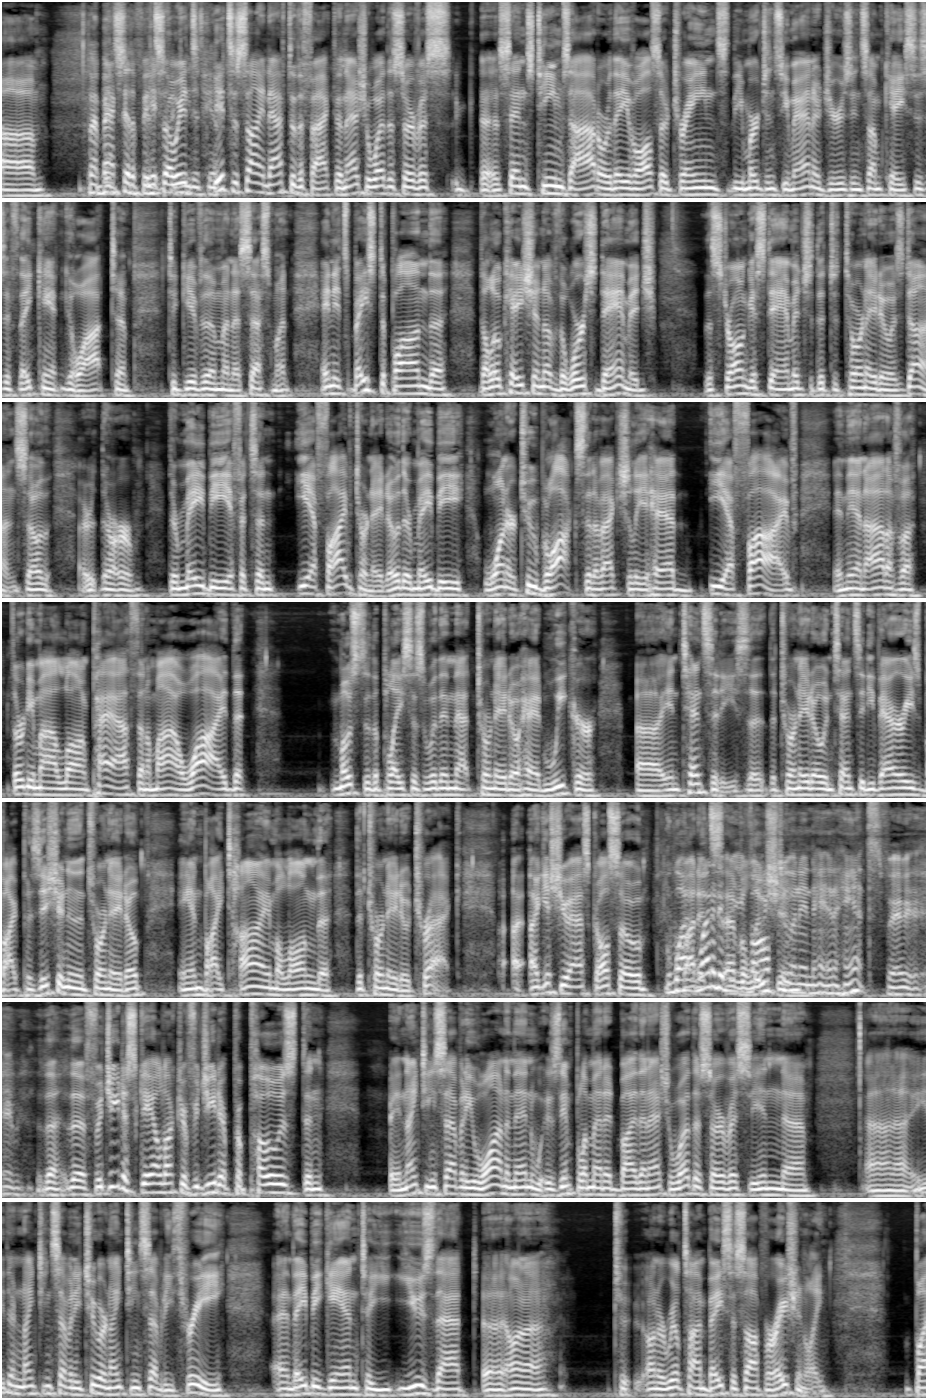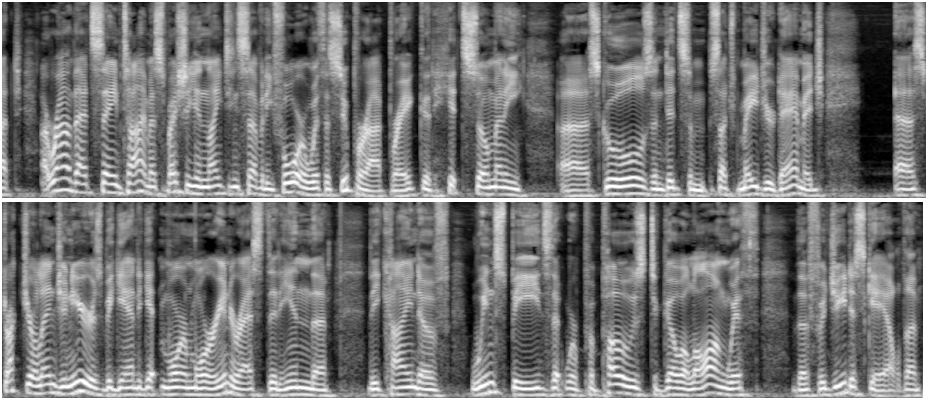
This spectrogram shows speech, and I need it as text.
Um, but back to the so it's it's assigned after the fact. The National Weather Service uh, sends teams out, or they've also trained the emergency managers in some cases if they can't go out to to give them an assessment. And it's based upon the the location of the worst damage the strongest damage that the tornado has done. So there are there may be if it's an EF5 tornado, there may be one or two blocks that have actually had EF5, and then out of a 30 mile long path and a mile wide that most of the places within that tornado had weaker uh, intensities. The, the, tornado intensity varies by position in the tornado and by time along the, the tornado track. I, I guess you ask also why, about why its did it evolution. to an enhanced? The, the Fujita scale, Dr. Fujita proposed in, in 1971 and then was implemented by the National Weather Service in uh, uh, either 1972 or 1973 and they began to use that uh, on a to, on a real time basis operationally. But around that same time, especially in 1974, with the super outbreak that hit so many uh, schools and did some such major damage, uh, structural engineers began to get more and more interested in the the kind of wind speeds that were proposed to go along with the Fujita scale. The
